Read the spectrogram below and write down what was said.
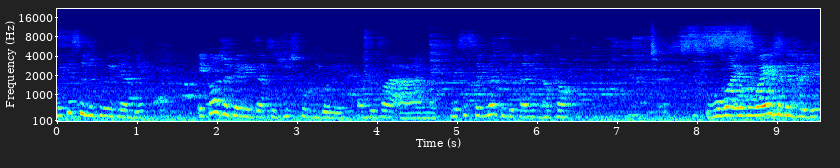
Mais qu'est-ce que je pourrais bien dire Et quand je fais l'exercice juste pour rigoler, en disant à un mais ce serait bien que je t'invite du temps vous voyez, vous voyez, ce que je veux dire?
